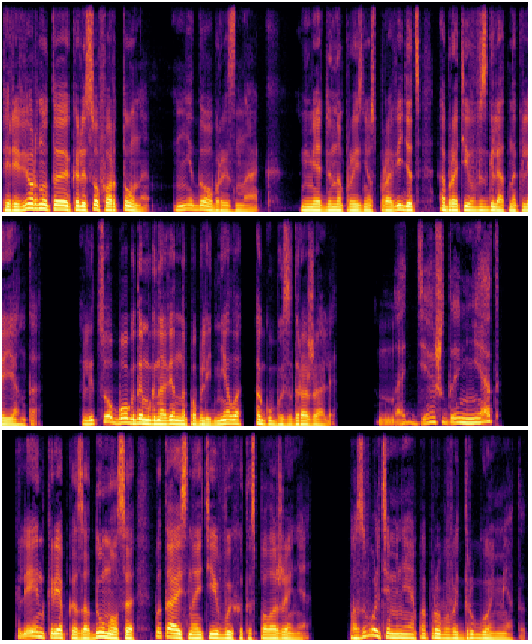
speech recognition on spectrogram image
Перевернутое колесо фортуны. «Недобрый знак», — медленно произнес провидец, обратив взгляд на клиента. Лицо Богды мгновенно побледнело, а губы задрожали. «Надежды нет?» Клейн крепко задумался, пытаясь найти выход из положения. «Позвольте мне попробовать другой метод.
